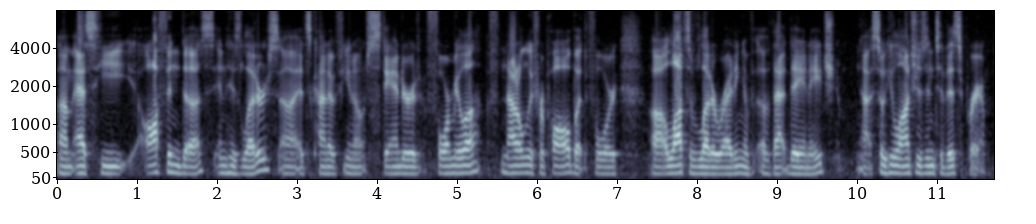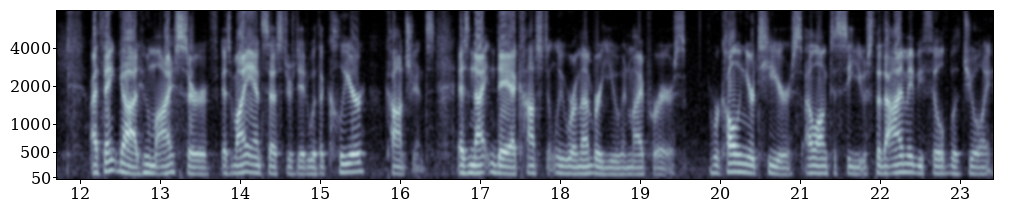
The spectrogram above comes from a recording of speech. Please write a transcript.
um, as he often does in his letters. Uh, it's kind of you know standard formula, not only for Paul but for uh, lots of letter writing of, of that day and age. Uh, so he launches into this prayer: "I thank God, whom I serve, as my ancestors did, with a clear conscience. As night and day, I constantly remember you in my prayers." Recalling your tears, I long to see you, so that I may be filled with joy.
